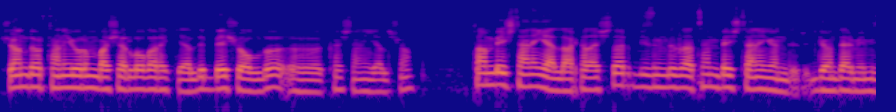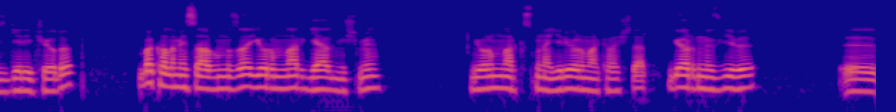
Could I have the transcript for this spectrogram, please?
Şu an 4 tane yorum başarılı olarak geldi. 5 oldu. Ee, kaç tane geldi şu an? Tam 5 tane geldi arkadaşlar. Bizim de zaten 5 tane gönder göndermemiz gerekiyordu. Bakalım hesabımıza yorumlar gelmiş mi? Yorumlar kısmına giriyorum arkadaşlar. Gördüğünüz gibi e,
